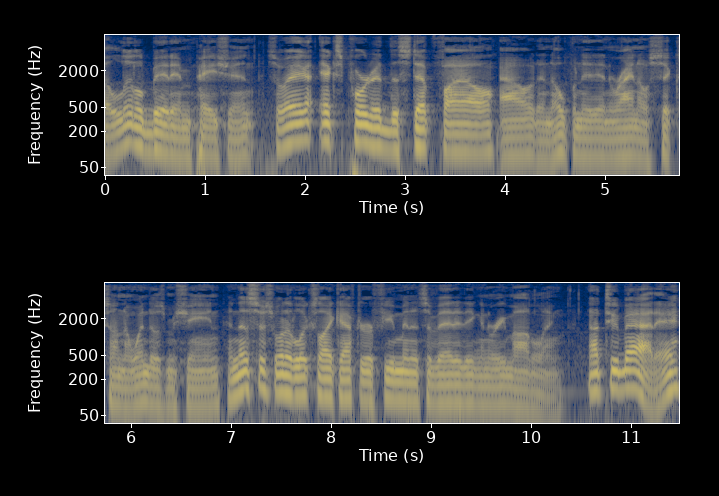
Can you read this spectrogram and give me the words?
a little bit impatient, so I exported the step file out and opened it in Rhino 6 on the Windows machine, and this is what it looks like after a few minutes of editing and remodeling. Not too bad, eh?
